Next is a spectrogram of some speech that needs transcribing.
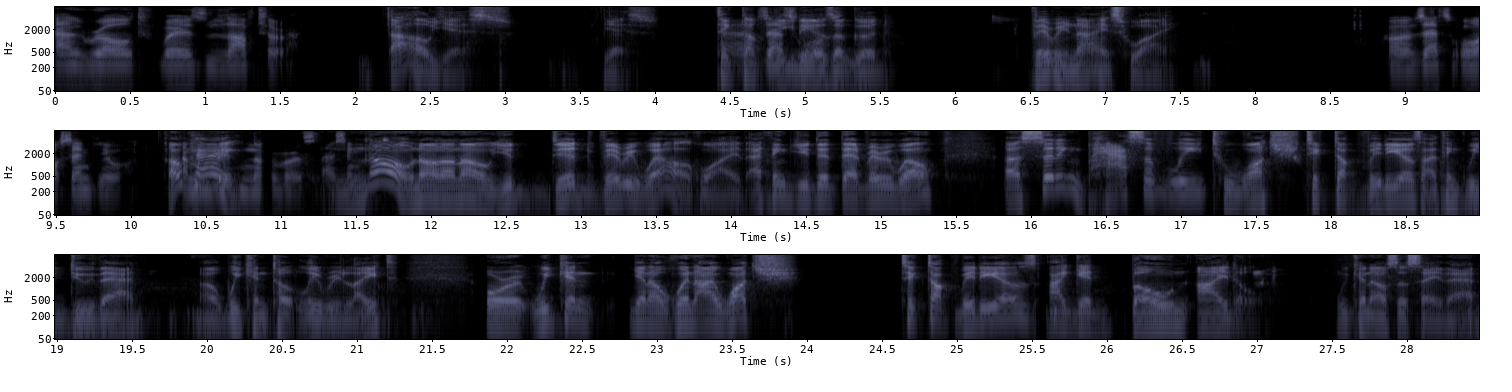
and wrote with laughter. Oh, yes. Yes. Uh, TikTok that's videos all. are good. Very nice, Why? Uh, that's all. Thank you. I'm a Okay. bit nervous. I think. No, no, no, no. You did very well, Huai. I think you did that very well. Uh, sitting passively to watch TikTok videos, I think we do that. Uh, we can totally relate. Or we can, you know, when I watch TikTok videos, I get bone idle. We can also say that.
